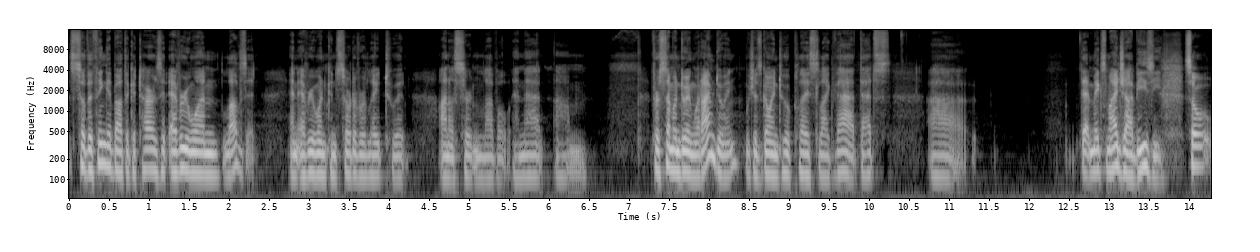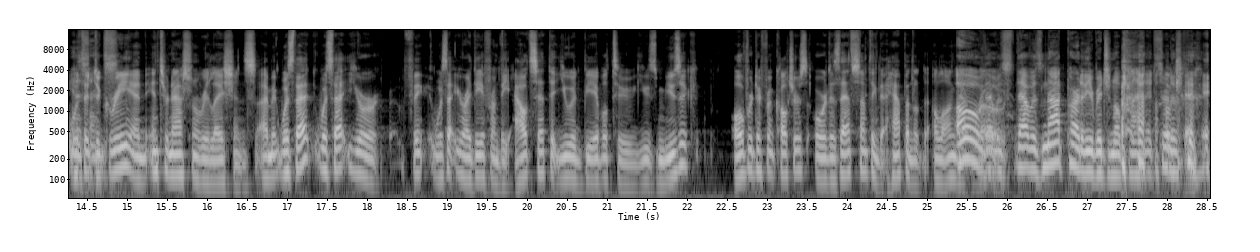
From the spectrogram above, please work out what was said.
so the thing about the guitar is that everyone loves it, and everyone can sort of relate to it on a certain level, and that um, for someone doing what I'm doing, which is going to a place like that, that's uh, that makes my job easy. So, with a, a degree in international relations, I mean, was that was that your thing, was that your idea from the outset that you would be able to use music over different cultures, or does that something that happened along that oh, road? that was that was not part of the original plan. It sort of,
